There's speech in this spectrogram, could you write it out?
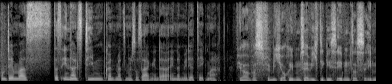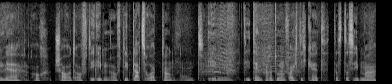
und dem, was das Inhaltsteam, könnte man jetzt mal so sagen, in der, in der Mediathek macht? Ja, was für mich auch eben sehr wichtig ist, eben, dass eben wer auch schaut auf die eben auf die Platzordnung und eben die Temperatur und Feuchtigkeit, dass das eben auch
